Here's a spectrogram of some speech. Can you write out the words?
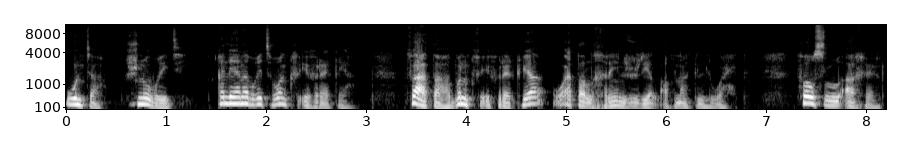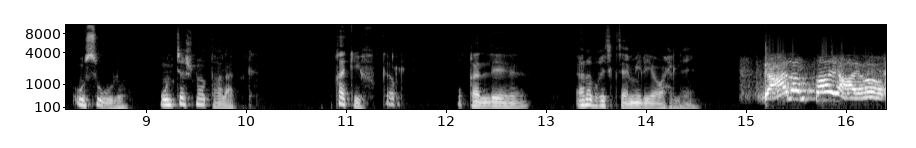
وأنت شنو بغيتي؟ قال لي أنا بغيت بنك في إفريقيا. فعطاه بنك في إفريقيا وعطى الاخرين جوج ديال الأبناك لواحد فوصل الآخر وسولو. وانت شنو طلبك؟ بقى كيفكر وقال ليه أنا بغيتك تعمل لي واحد العين. ده عالم صايع يا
